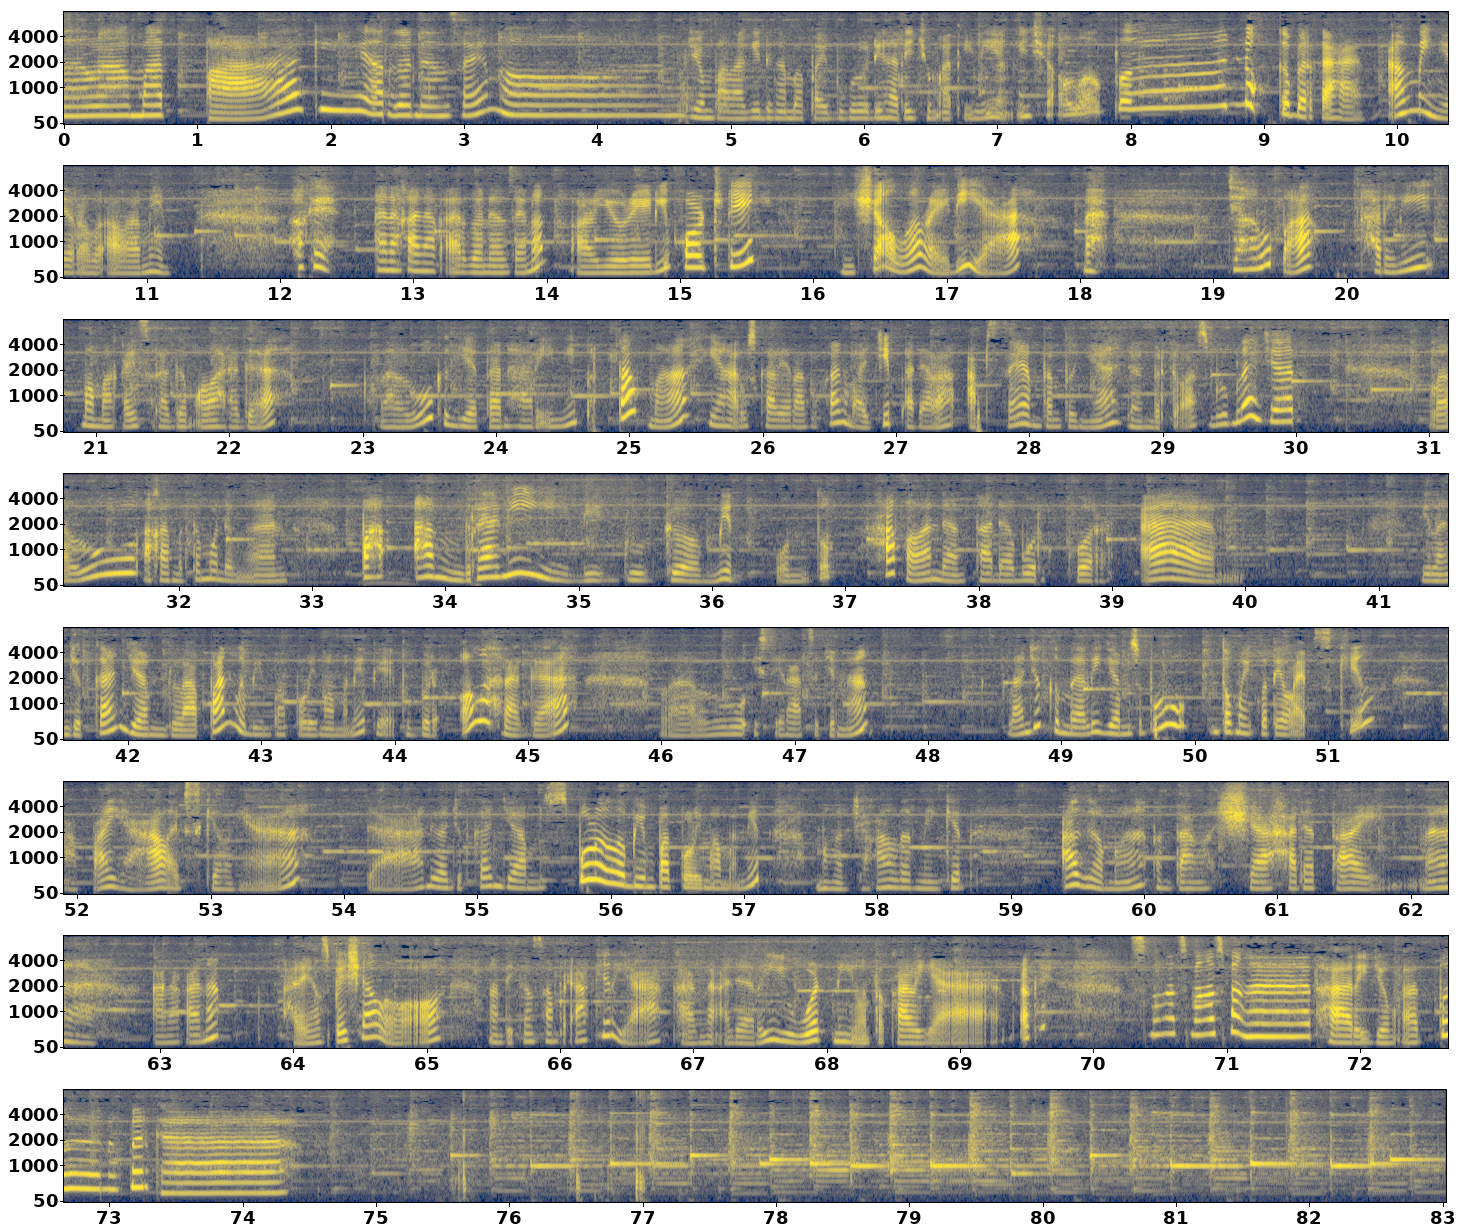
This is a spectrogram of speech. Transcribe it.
Selamat pagi Argon dan Senon. Jumpa lagi dengan Bapak Ibu Guru di hari Jumat ini Yang insya Allah penuh keberkahan. Amin ya Rabbal Alamin. Oke, anak-anak Argon dan Senon Are you ready for today? Insya Allah ready ya. Nah, jangan lupa hari ini memakai seragam olahraga Lalu kegiatan hari ini pertama yang harus kalian lakukan wajib adalah absen tentunya dan berdoa sebelum belajar. Lalu akan bertemu dengan Pak Anggrani di Google Meet untuk hafalan dan tadabur Quran. Dilanjutkan jam 8 lebih 45 menit yaitu berolahraga, lalu istirahat sejenak. Lanjut kembali jam 10 untuk mengikuti life skill apa ya life skillnya dan dilanjutkan jam 10 lebih 45 menit mengerjakan learning kit agama tentang syahadat time. Nah, anak-anak ada yang spesial loh. Nantikan sampai akhir ya karena ada reward nih untuk kalian. Oke. Semangat semangat semangat. Hari Jumat penuh berkah.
